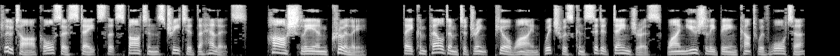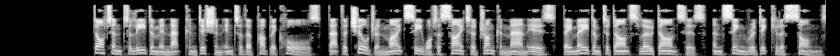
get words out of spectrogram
Plutarch also states that Spartans treated the Helots harshly and cruelly. They compelled them to drink pure wine which was considered dangerous, wine usually being cut with water, and to lead them in that condition into the public halls, that the children might see what a sight a drunken man is, they made them to dance low dances, and sing ridiculous songs.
